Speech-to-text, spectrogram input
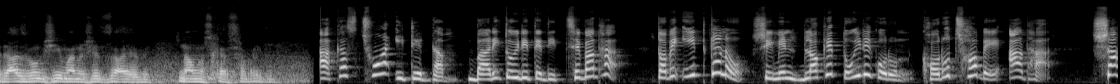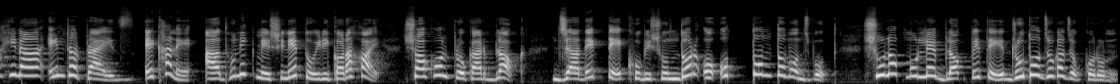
রাজবংশী মানুষের জয় হবে। নমস্কার সবাইকে। আকাশ ছোঁয়া ইটের দাম। বাড়ি তৈরিতে দিচ্ছে বাধা। তবে ইট কেন? সিমেন্ট ব্লকে তৈরি করুন, খরচ হবে আধা। শাহিনা এন্টারপ্রাইজ, এখানে আধুনিক মেশিনে তৈরি করা হয় সকল প্রকার ব্লক, যা দেখতে খুবই সুন্দর ও অত্যন্ত মজবুত। সুলভ মূল্যে ব্লক পেতে দ্রুত যোগাযোগ করুন,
